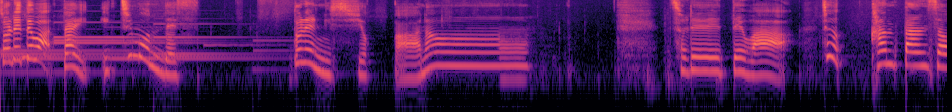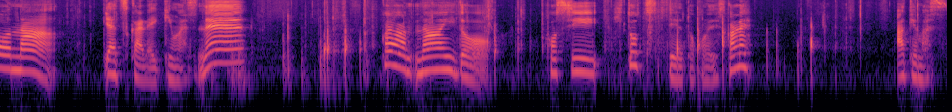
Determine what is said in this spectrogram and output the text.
それでは第1問です。どれにしよっかな？それでは、ちょっと簡単そうなやつからいきますね。これは難易度。星一つっていうところですかね。開けます。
